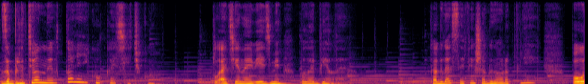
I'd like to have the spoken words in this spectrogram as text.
заплетенные в тоненькую косичку. Платье на ведьме было белое. Когда Софи шагнула к ней, по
